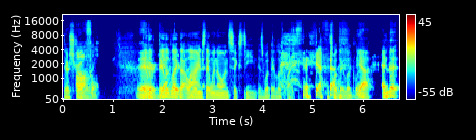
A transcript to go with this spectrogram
They're struggling. awful. They They're- look. They yeah, look like that Lions that went 0 and 16 is what they look like. yeah, That's what they look like. Yeah, and the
